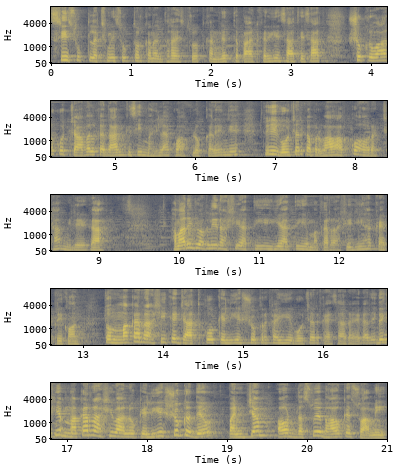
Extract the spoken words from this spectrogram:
श्री सूक्त, लक्ष्मी सूक्त और कनकधरा स्त्रोत का नित्य पाठ करिए। साथ ही साथ शुक्रवार को चावल का दान किसी महिला को आप लोग करेंगे तो ये गोचर का प्रभाव आपको और अच्छा मिलेगा। हमारी जो अगली राशि आती है, ये आती है मकर राशि। जी हाँ कैप्रिकॉन तो मकर राशि के जातकों के लिए शुक्र का ये गोचर कैसा रहेगा? देखिए मकर राशि वालों के लिए शुक्र देव पंचम और दसवें भाव के स्वामी।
